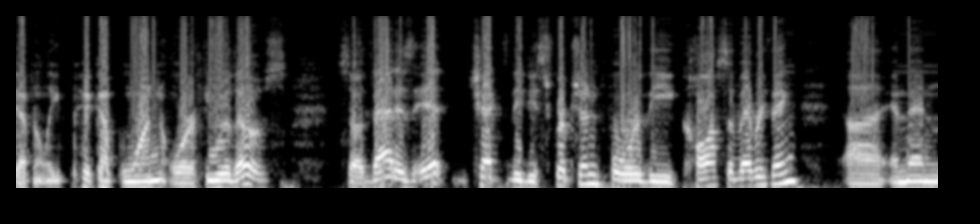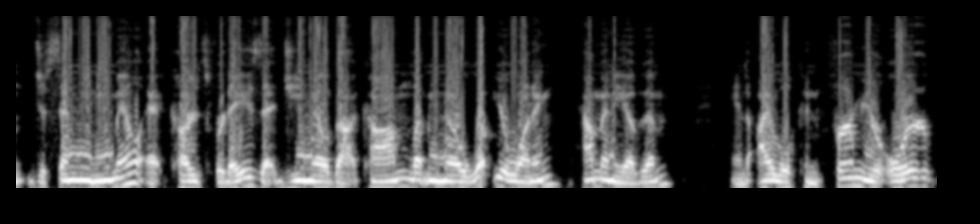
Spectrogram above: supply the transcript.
definitely pick up one or a few of those. So that is it. Check the description for the cost of everything. Uh, and then just send me an email at cardsfordaze at gmail.com. Let me know what you're wanting, how many of them, and I will confirm your order,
